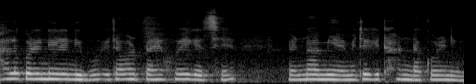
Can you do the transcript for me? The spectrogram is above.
ভালো করে নেড়ে নিব, এটা আমার প্রায় হয়ে গেছে। এবার নামিয়ে আমি এটাকে ঠান্ডা করে নিব।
